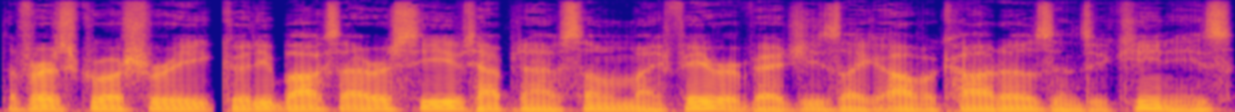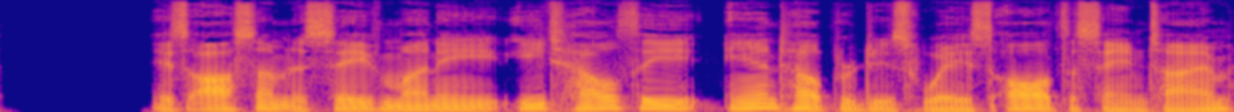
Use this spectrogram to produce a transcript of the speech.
The first grocery goodie box I received happened to have some of my favorite veggies like avocados and zucchinis. It's awesome to save money, eat healthy, and help reduce waste all at the same time.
